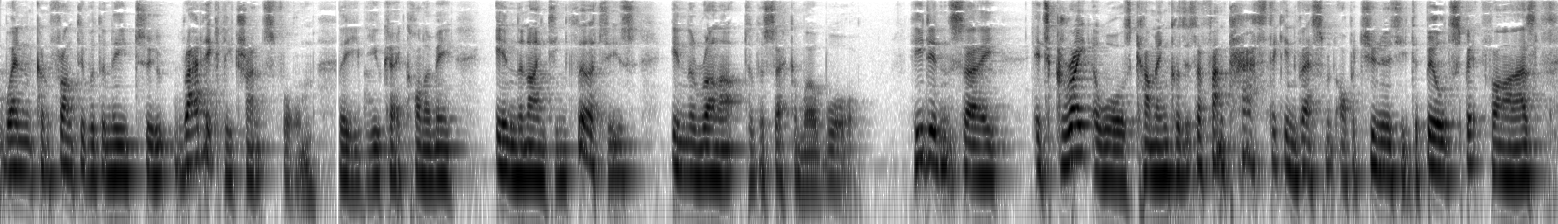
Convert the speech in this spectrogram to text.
when confronted with the need to radically transform the UK economy in the 1930s in the run up to the Second World War. He didn't say, it's great a war's coming because it's a fantastic investment opportunity to build Spitfires,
